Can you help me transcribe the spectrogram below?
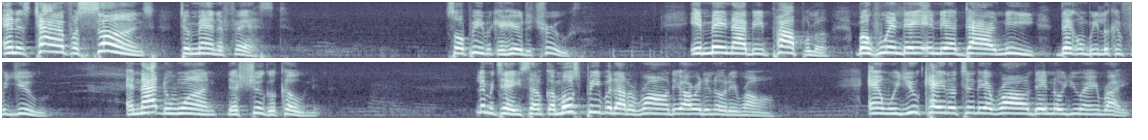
And it's time for sons to manifest so people can hear the truth. It may not be popular, but when they're in their dire need, they're going to be looking for you and not the one that's sugarcoating it. Let me tell you something. Because most people that are wrong, they already know they're wrong. And when you cater to their wrong, they know you ain't right.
